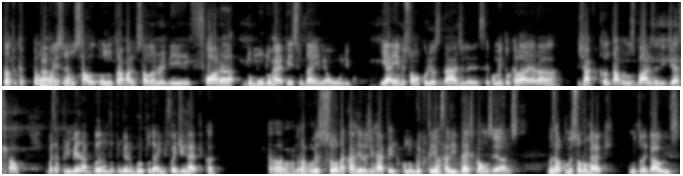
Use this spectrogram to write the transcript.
Tanto que eu não é. conheço nenhum um trabalho do Salan Remy fora do mundo rap. Esse o da Amy é o único. E a Amy, só uma curiosidade, Lê, você comentou que ela era. já cantava nos bares ali, jazz e tal. Mas a primeira banda, o primeiro grupo da Amy foi de rap, cara. Ela, Porra, ela começou na carreira de rap, quando muito criança ali, 10 para 11 anos. Mas ela começou no rap. É muito legal isso.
